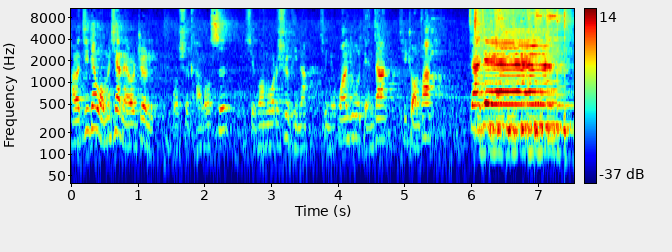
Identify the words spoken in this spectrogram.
好了，今天我们先聊到这里。我是卡洛斯，喜欢我的视频呢，请你关注、点赞及转发。再见。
